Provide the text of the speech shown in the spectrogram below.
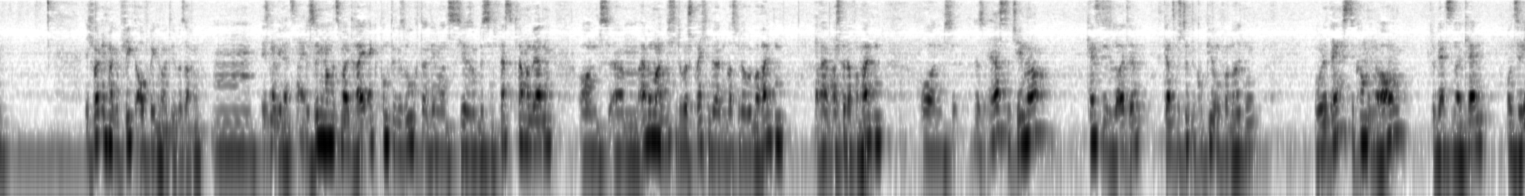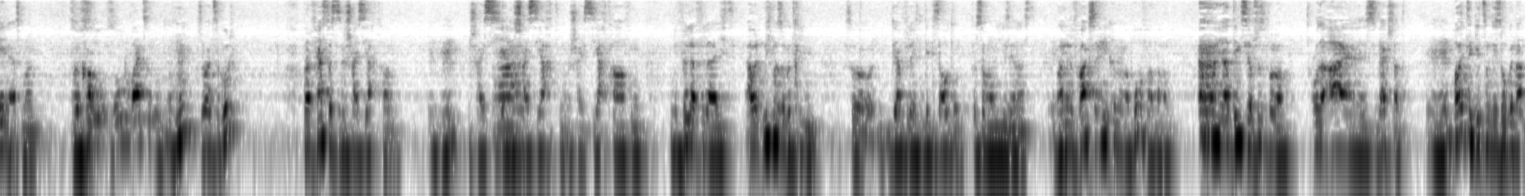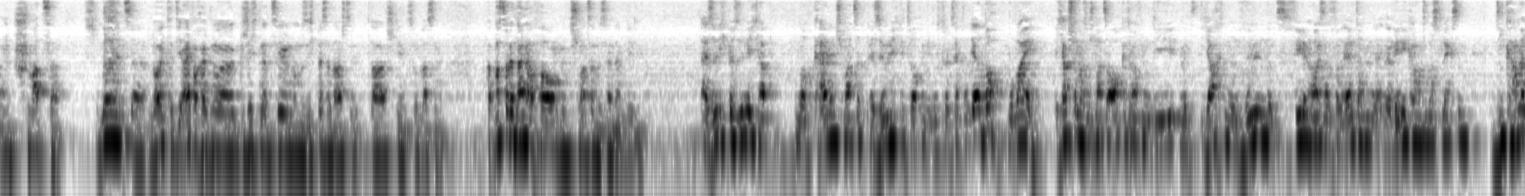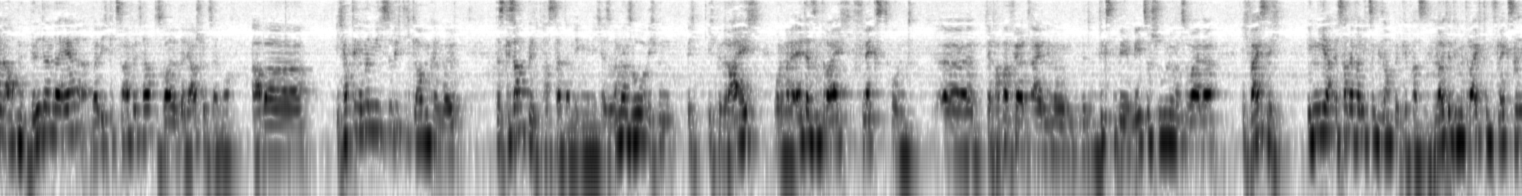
ich wollte mich mal gepflegt aufregen heute über Sachen. Mm. Ist mal wieder Zeit. Deswegen haben wir uns mal drei Eckpunkte gesucht, an denen wir uns hier so ein bisschen festklammern werden und ähm, einfach mal ein bisschen darüber sprechen werden, was wir darüber halten, äh, was wir davon halten. Und das erste Thema, kennst du diese Leute, ganz bestimmte Gruppierung von Leuten, wo du denkst, die kommen in den Raum, du lernst sie neu kennen und sie reden erstmal. So, so, so, weit, so gut. Mhm, so weit, so gut. Und dann fährst du, dass sie eine scheiß Yacht haben. Mhm. Eine, scheiß, ah. eine scheiß Yacht, eine scheiß Yachthafen, eine Villa vielleicht, aber nicht mal so übertrieben. So, die haben vielleicht ein dickes Auto, das du aber noch nie gesehen hast. Und dann, wenn du fragst, hey, können wir mal Probefahrt machen? ja, Dings, ich hab Schlüssel verloren. Oder, ah, ist die Werkstatt. Mhm. Heute geht es um die sogenannten Schmatzer. Schmatzer. Leute, die einfach halt nur Geschichten erzählen, um sich besser daste dastehen zu lassen. Was war denn deine Erfahrung mit Schmatzern bisher in deinem Leben? Also ich persönlich habe noch keinen Schmatzer persönlich getroffen, wie du es gerade gesagt hast. Ja, doch, wobei. Ich habe schon mal so Schmatzer auch getroffen, die mit Yachten und Villen und Ferienhäusern von Eltern in Amerika und sowas flexen. Die kamen auch mit Bildern daher, weil ich gezweifelt habe. Das war in der Realschulzeit noch. Aber ich habe den immer nicht so richtig glauben können, weil das Gesamtbild passt halt dann irgendwie nicht. Also wenn man so, ich bin, ich, ich bin reich oder meine Eltern sind reich, flext und äh, der Papa fährt einen immer mit dem dicksten BMW zur Schule und so weiter. Ich weiß nicht. Irgendwie, es hat einfach nicht zum Gesamtbild gepasst. Mhm. Leute, die mit Reichtum flexen,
